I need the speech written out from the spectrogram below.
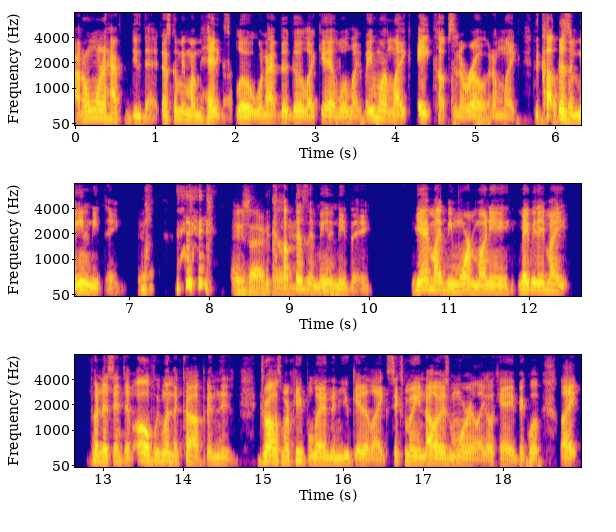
I don't want to have to do that. That's gonna make my head explode when I have to go. Like yeah, well, like they won like eight cups in a row, and I'm like, the cup doesn't mean anything. Yeah. exactly. The cup doesn't mean anything. Yeah, it might be more money. Maybe they might put an incentive. Oh, if we win the cup and it draws more people in, then you get it like six million dollars more. Like, okay, big whoop. Like,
